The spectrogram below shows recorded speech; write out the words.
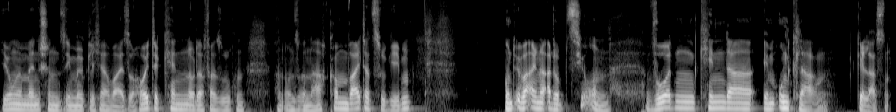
junge Menschen sie möglicherweise heute kennen oder versuchen, an unsere Nachkommen weiterzugeben. Und über eine Adoption wurden Kinder im Unklaren gelassen.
